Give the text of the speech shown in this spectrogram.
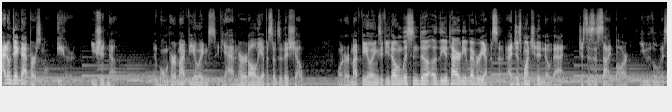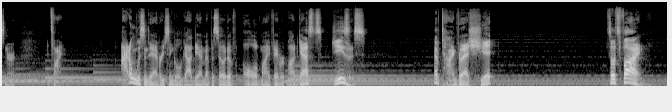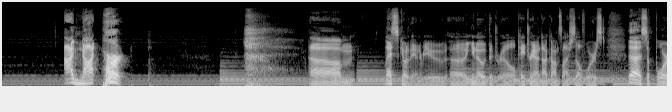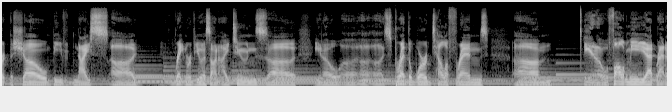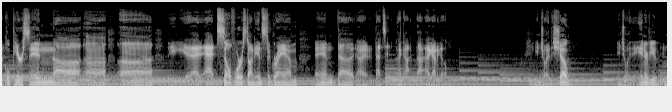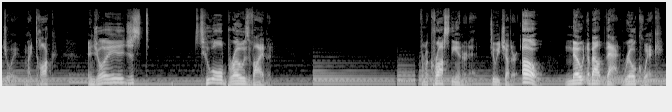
I don't take that personal either. You should know. It won't hurt my feelings if you haven't heard all the episodes of this show. Won't hurt my feelings if you don't listen to uh, the entirety of every episode. I just want you to know that, just as a sidebar, you, the listener. It's fine. I don't listen to every single goddamn episode of all of my favorite podcasts. Jesus. I have time for that shit. So it's fine. I'm not hurt. um let's go to the interview. Uh, you know the drill. Patreon.com slash selfworst. Uh, support the show. Be nice. Uh, rate and review us on iTunes. Uh, you know, uh, uh, uh, spread the word. Tell a friend. Um, you know, follow me at Radical Pearson. Uh, uh, at, at Selfworst on Instagram. And I, that's it. I got. I gotta go enjoy the show, enjoy the interview, enjoy my talk, enjoy just two old bros vibing from across the internet to each other. Oh, note about that real quick.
